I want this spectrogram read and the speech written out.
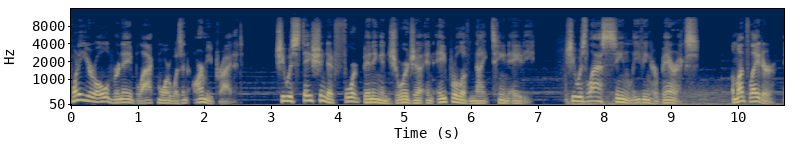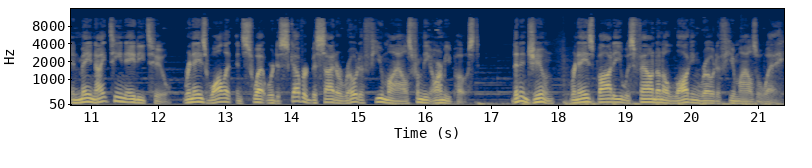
20-year-old Renee Blackmore was an Army private. She was stationed at Fort Benning in Georgia in April of 1980. She was last seen leaving her barracks. A month later, in May 1982, Renee's wallet and sweat were discovered beside a road a few miles from the Army post. Then in June, Renee's body was found on a logging road a few miles away.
